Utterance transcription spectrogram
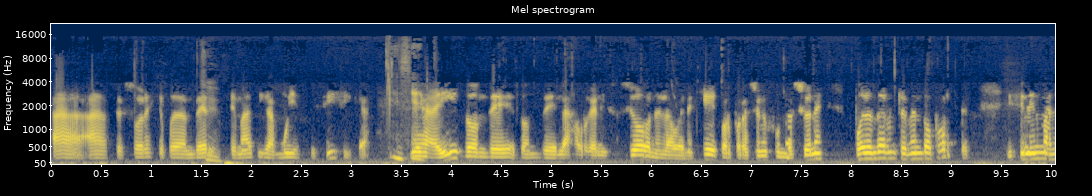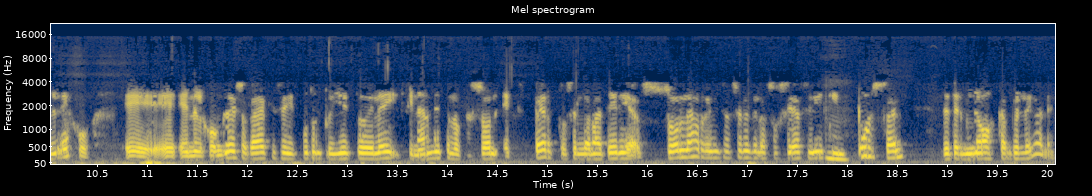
a, asesores que puedan ver temáticas muy específicas. Y es ahí donde, donde las organizaciones, la ONG, corporaciones, fundaciones pueden dar un tremendo aporte. Y sin ir más lejos, eh, en el Congreso, cada vez que se discute un proyecto de ley, finalmente los que son expertos en la materia son las organizaciones de la sociedad civil que mm. impulsan determinados cambios legales.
